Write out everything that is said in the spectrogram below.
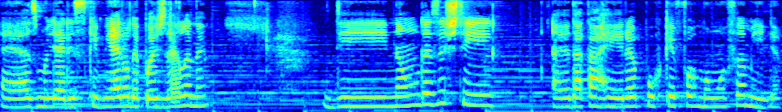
é, as mulheres que vieram depois dela, né? De não desistir é, da carreira porque formou uma família.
